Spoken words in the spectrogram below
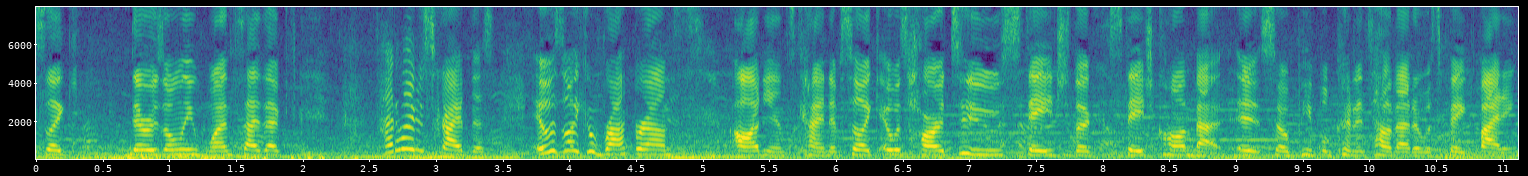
So like there was only one side that, how do I describe this? It was like a wraparound audience kind of. So like it was hard to stage the stage combat so people couldn't tell that it was fake fighting.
